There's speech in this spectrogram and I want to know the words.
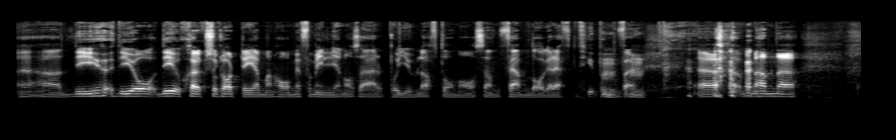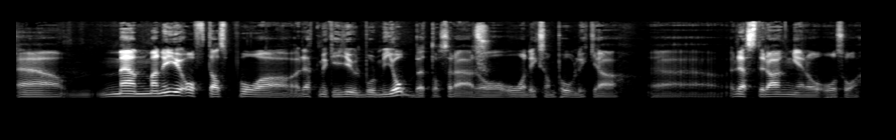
Eh, det är ju det är ju, det är själv- såklart det man har med familjen och så här på julafton och sen fem dagar efter typ Mm. ungefär. Mm. Eh, men, eh, men man är ju oftast på rätt mycket julbord med jobbet och sådär och, och liksom på olika eh, restauranger och, och så.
